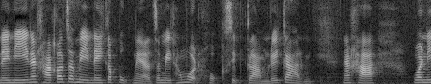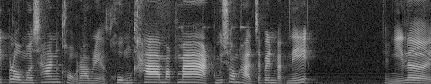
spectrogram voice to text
ในนี้นะคะก็จะมีในกระปุกเนี่ยจะมีทั้งหมด 60 กรัมด้วยกันนะคะ วันนี้โปรโมชั่นของเราเนี่ยคุ้มค่ามากๆคุณผู้ชมค่ะจะเป็นแบบนี้ อย่างนี้เลย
